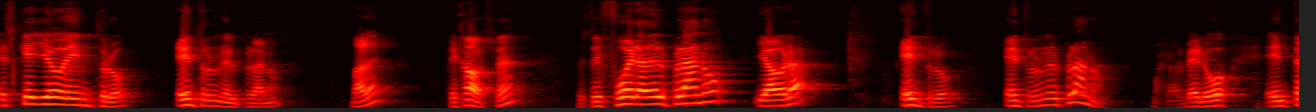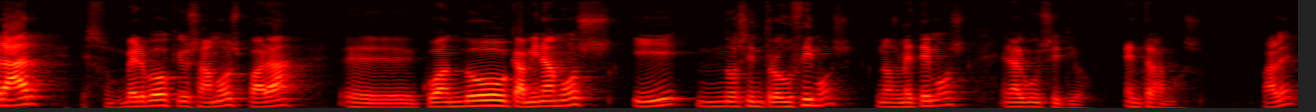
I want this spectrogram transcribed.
es que yo entro, entro en el plano, ¿vale? Fijaos, ¿eh? Estoy fuera del plano y ahora entro, entro en el plano. Bueno, el verbo entrar es un verbo que usamos para eh, cuando caminamos y nos introducimos, nos metemos en algún sitio, entramos, ¿vale?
